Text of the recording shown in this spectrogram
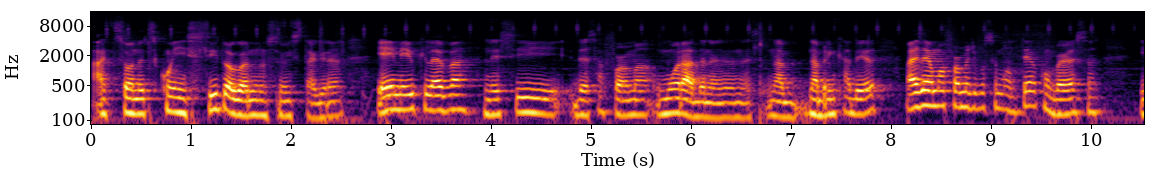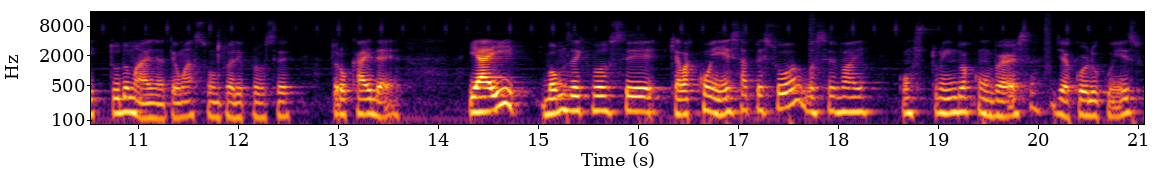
adiciona desconhecido agora no seu Instagram? E aí meio que leva nesse, dessa forma humorada, né? Na, na brincadeira. Mas é uma forma de você manter a conversa e tudo mais, né? Tem um assunto ali para você trocar ideia. E aí, vamos dizer que você, que ela conheça a pessoa, você vai construindo a conversa de acordo com isso.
